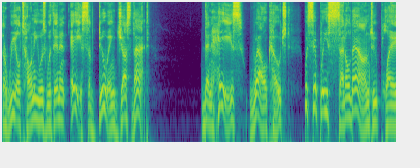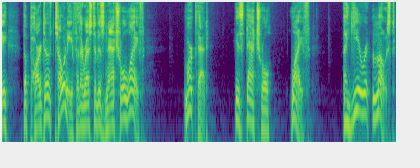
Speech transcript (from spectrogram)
The real Tony was within an ace of doing just that. Then Hayes, well coached, would simply settle down to play the part of Tony for the rest of his natural life. Mark that, his natural life. A year at most.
